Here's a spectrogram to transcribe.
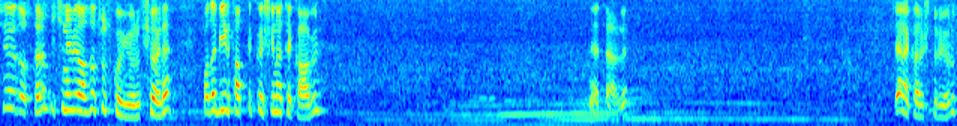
Şimdi dostlarım içine biraz da tuz koyuyoruz şöyle. O da bir tatlı kaşığına tekabül. Yeterli. Gene karıştırıyoruz.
